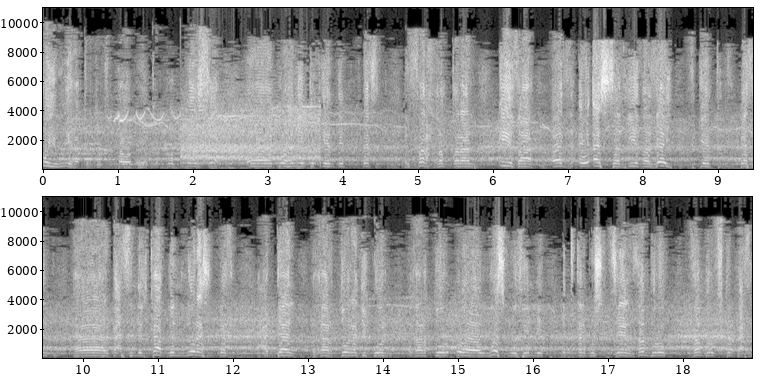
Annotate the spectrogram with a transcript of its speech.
ويويها كرتون في الطور كرتون الناس. آه بو هني بدك بس الفرح لمقران أيضا اسد أيضا في جهه بس أربع سنين الكاب من بس عدال غير الدور هذه يقول غير الدور واسمه ثاني. تقربوش تسير ضمبروك ضمبروك في تربع في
